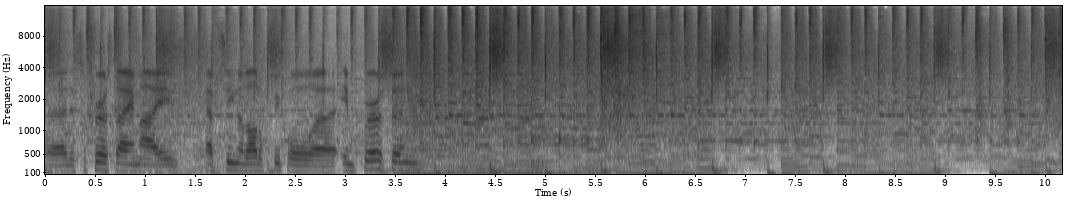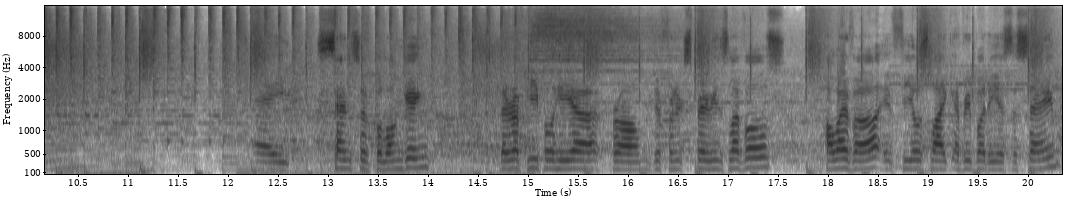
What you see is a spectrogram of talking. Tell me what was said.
It's the first time I have seen a lot of people in person. A sense of belonging there are people here from different experience levels. However, it feels like everybody is the same.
